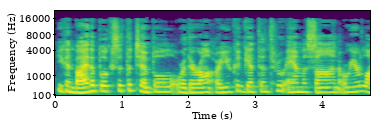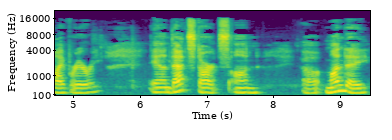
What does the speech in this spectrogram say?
You can buy the books at the temple, or they're on, or you can get them through Amazon or your library, and that starts on uh, Monday,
